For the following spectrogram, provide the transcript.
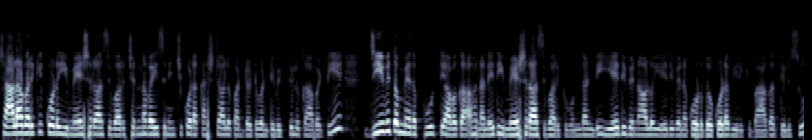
చాలా వరకు కూడా ఈ మేషరాశి వారు చిన్న వయసు నుంచి కూడా కష్టాలు పడ్డటువంటి వ్యక్తులు కాబట్టి జీవితం మీద పూర్తి అవగాహన అనేది ఈ మేషరాశి వారికి ఉందండి. ఏది వినాలో ఏది వినకూడదో కూడా వీరికి బాగా తెలుసు.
